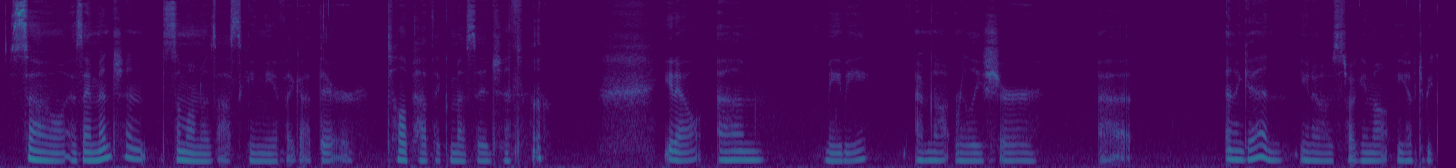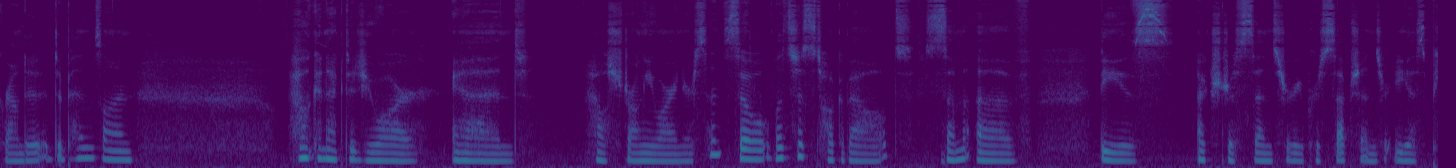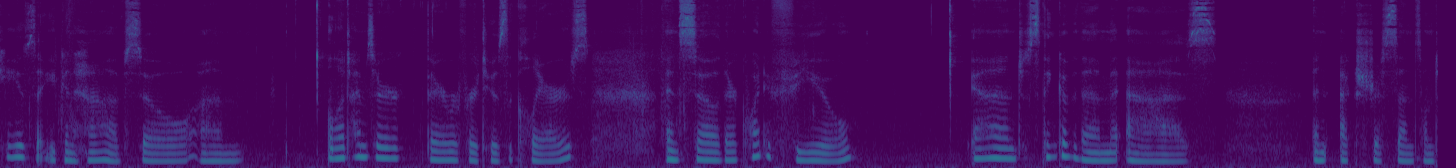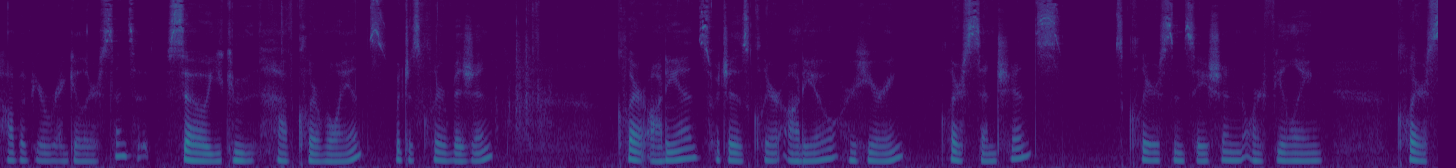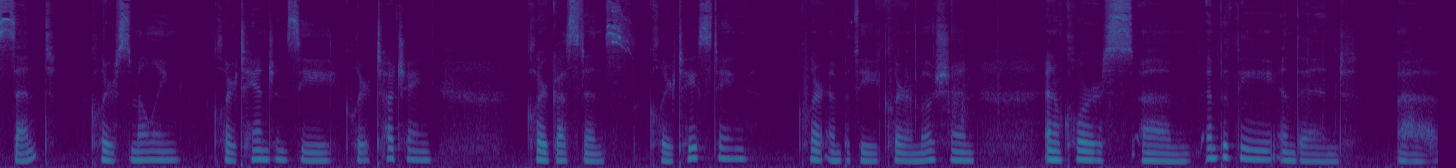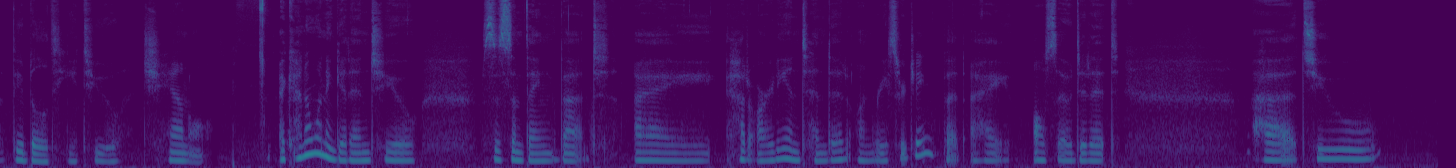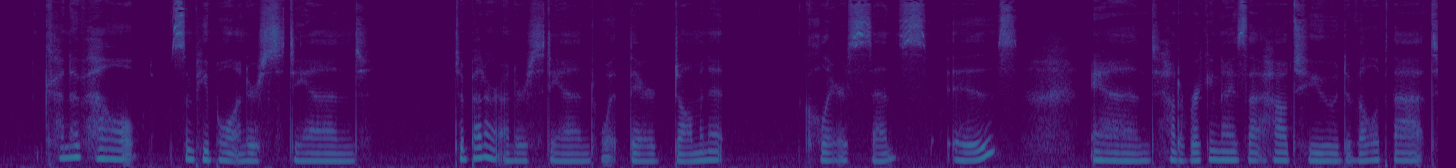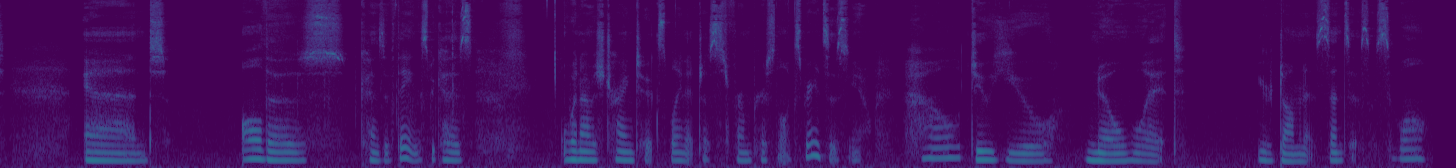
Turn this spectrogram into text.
So, as I mentioned, someone was asking me if I got their telepathic message, and you know, um, maybe I'm not really sure. Uh, and again, you know, I was talking about you have to be grounded. It depends on how connected you are and how strong you are in your sense. So let's just talk about some of these extrasensory perceptions or ESPs that you can have. So um, a lot of times they're they're referred to as the clairs, and so there are quite a few. And just think of them as an extra sense on top of your regular senses. So you can have clairvoyance, which is clear vision, clairaudience, which is clear audio or hearing, clairsentience is clear sensation or feeling, clairscent, clear smelling, clairtangency, clear touching, clairgustance, clear tasting, clairempathy, clear emotion, and of course, um, empathy and then uh, the ability to channel. I kind of want to get into this is something that I had already intended on researching, but I also did it uh, to kind of help some people understand, to better understand what their dominant clair sense is and how to recognize that, how to develop that, and all those kinds of things. Because when I was trying to explain it just from personal experiences, you know, how do you know what your dominant sense is? I said, well,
